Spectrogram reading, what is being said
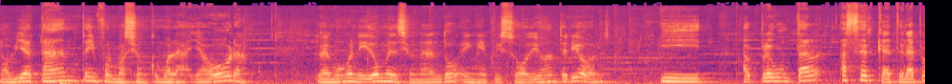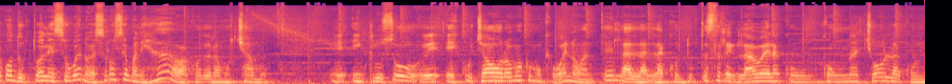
no había tanta información como la hay ahora. Lo hemos venido mencionando en episodios anteriores. Y a preguntar acerca de terapia conductual, eso bueno, eso no se manejaba cuando éramos chamos. Eh, incluso he escuchado bromas como que, bueno, antes la, la, conducta se arreglaba era con, con, una chola, con,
